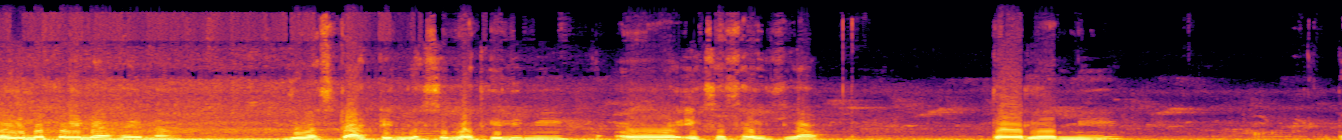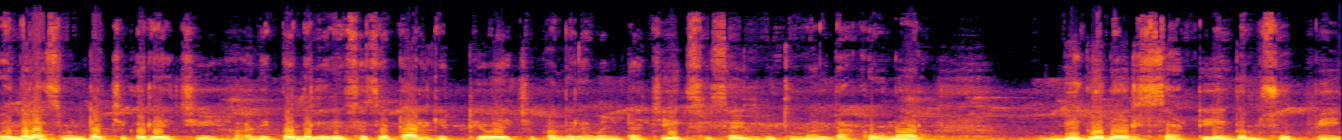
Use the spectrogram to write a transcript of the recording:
पहिले पहिले आहे ना जेव्हा स्टार्टिंगला सुरुवात केली मी एक्सरसाइजला तर मी पंधराच मिनटाची करायची आणि पंधरा दिवसाचं टार्गेट ठेवायची. पंधरा मिनटाची एक्सरसाइज मी तुम्हाला दाखवणार. बिगनर्ससाठी एकदम सोपी.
